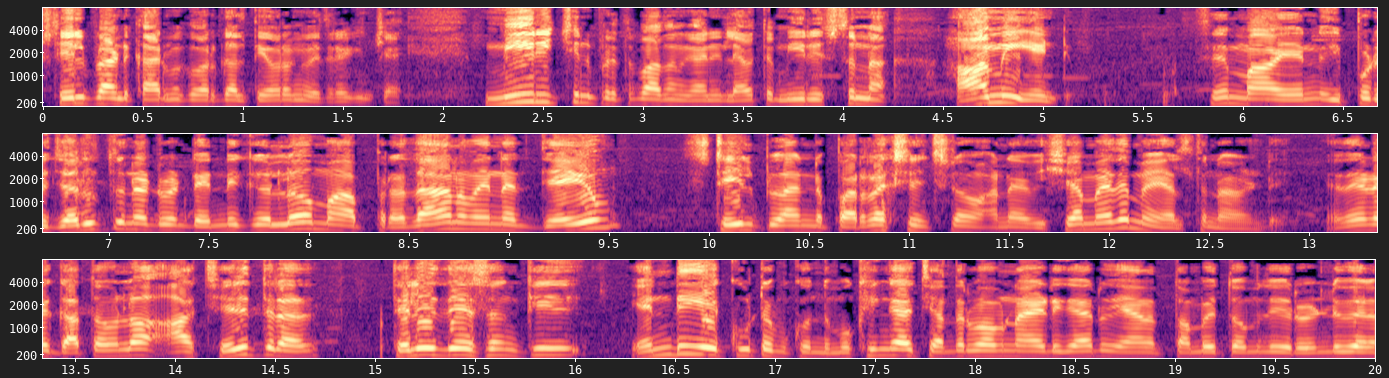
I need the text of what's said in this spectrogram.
స్టీల్ ప్లాంట్ కార్మిక వర్గాలు తీవ్రంగా వ్యతిరేకించాయి. మీరు ఇచ్చిన ప్రతిపాదన కానీ లేకపోతే మీరు ఇస్తున్న హామీ ఏంటి? మా ఇప్పుడు జరుగుతున్నటువంటి ఎన్నికల్లో మా ప్రధానమైన ధ్యేయం స్టీల్ ప్లాంట్ని పరిరక్షించడం అనే విషయం మీద మేము వెళ్తున్నామండి. ఎందుకంటే గతంలో ఆ చరిత్ర తెలుగుదేశంకి ఎన్డీఏ కూటమికి ఉంది ముఖ్యంగా చంద్రబాబు నాయుడు గారు తొంభై తొమ్మిది రెండు వేల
